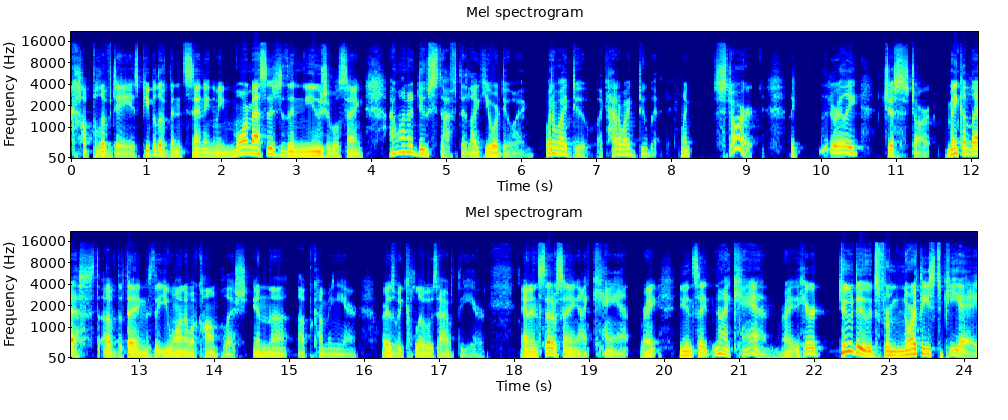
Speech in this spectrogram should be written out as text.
couple of days, people have been sending me more messages than usual saying, I want to do stuff that like you're doing. What do I do? Like, how do I do it? I'm like, start. Like, literally, just start. Make a list of the things that you want to accomplish in the upcoming year or as we close out the year. And instead of saying, I can't, right? You can say, No, I can, right? Here two dudes from Northeast PA,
